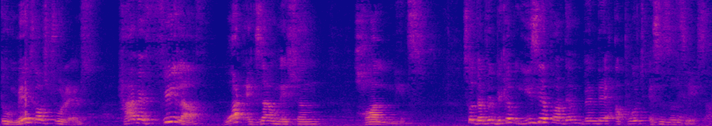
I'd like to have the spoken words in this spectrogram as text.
to make our students have a feel of what examination hall means. So that will become easier for them when they approach SSLC exam.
